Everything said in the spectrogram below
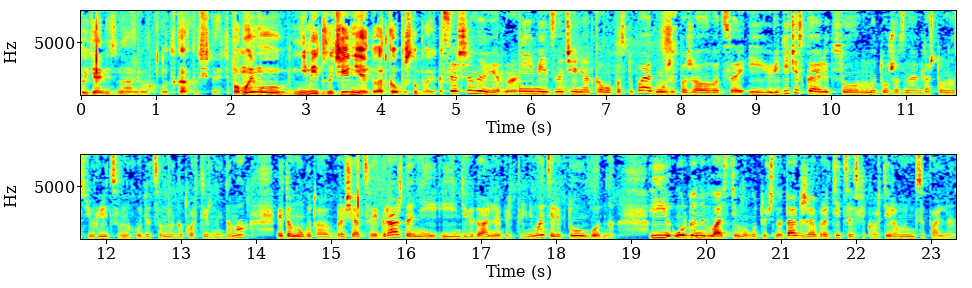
то я не знаю. Вот как вы считаете? По-моему, не имеет значения, от кого поступает. Совершенно верно. Не имеет значения, от кого поступает. Может пожаловаться и юридическое лицо. Мы тоже знаем, да, что у нас юрлицы находятся в многоквартирных домах. Это могут обращаться и граждане, и индивидуальные предприниматели, кто угодно. И органы власти могут точно так же обратиться, если квартира муниципальная.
